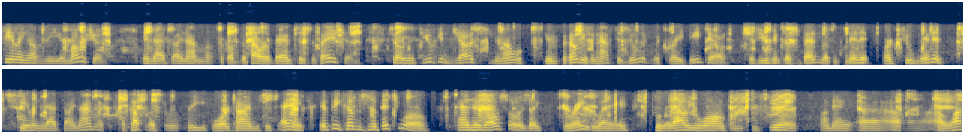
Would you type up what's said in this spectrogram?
feeling of the emotion in that dynamic of the power of anticipation. So if you can just, you know, you don't even have to do it with great detail. If you can just spend a minute or two minutes feeling that dynamic a couple of three, four times a day, it becomes habitual. And it also is a great way to allow you all to feel I mean, uh, a, a lot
